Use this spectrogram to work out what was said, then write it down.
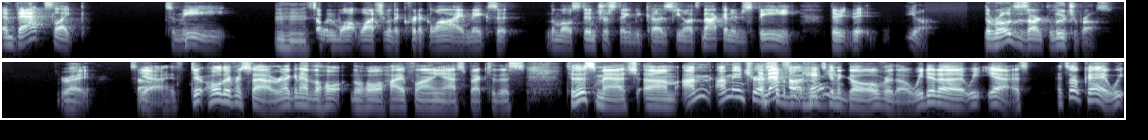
And that's like, to me, Mhm. someone watching with a critical eye makes it the most interesting because you know it's not going to just be the, the you know the Rhodeses aren't the Lucha Bros. Right. So yeah, it's a whole different style. We're not gonna have the whole the whole high flying aspect to this to this match. Um, I'm I'm interested about who's gonna go over though. We did a we yeah, it's it's okay. We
